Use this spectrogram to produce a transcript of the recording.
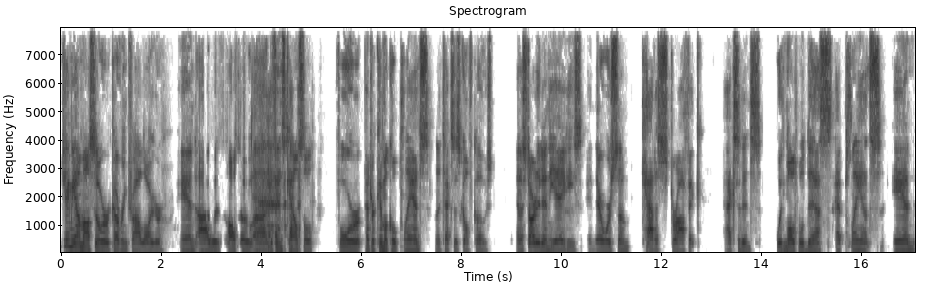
Jamie, I'm also a recovering trial lawyer, and I was also uh, defense counsel for petrochemical plants on the Texas Gulf Coast. And I started in the 80s, and there were some catastrophic accidents with multiple deaths at plants. And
